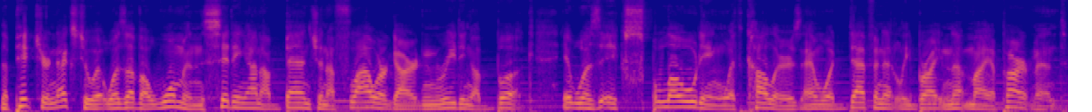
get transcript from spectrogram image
The picture next to it was of a woman sitting on a bench in a flower garden reading a book. It was exploding with colors and would definitely brighten up my apartment.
